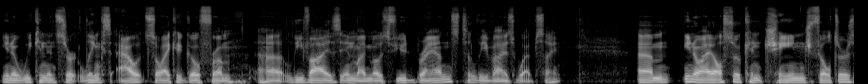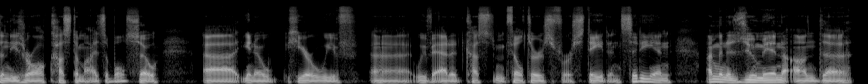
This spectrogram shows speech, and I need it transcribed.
you know, we can insert links out. So I could go from uh, Levi's in my most viewed brands to Levi's website. Um, you know, I also can change filters, and these are all customizable. So, uh, you know, here we've uh, we've added custom filters for state and city, and I'm going to zoom in on the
